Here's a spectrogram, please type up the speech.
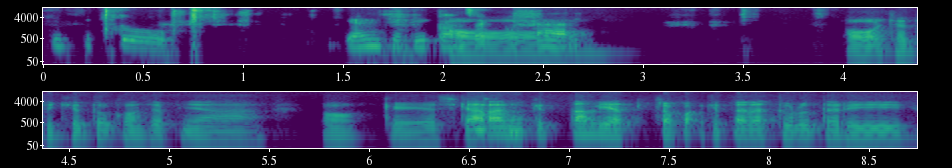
itu yang jadi konsep kita. Oh, jadi gitu konsepnya. Oke, sekarang kita lihat, coba kita lihat dulu dari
